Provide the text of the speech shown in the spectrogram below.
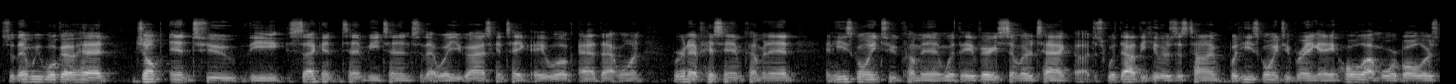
So then we will go ahead, jump into the second 10v10 so that way you guys can take a look at that one. We're going to have Hisham coming in and he's going to come in with a very similar attack, uh, just without the healers this time, but he's going to bring a whole lot more bowlers,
